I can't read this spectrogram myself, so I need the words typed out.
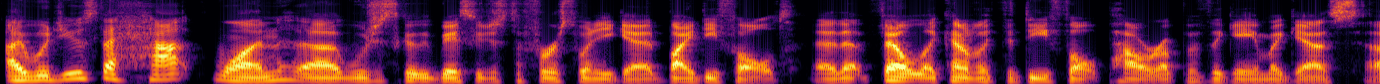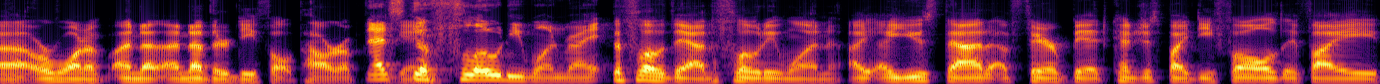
I would use the hat one, uh, which is basically just the first one you get by default. Uh, that felt like kind of like the default power up of the game, I guess, uh, or one of an- another default power up. That's the, the, floaty one, right? The float, yeah, the floaty one. I, I, used that a fair bit, kind of just by default. If I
